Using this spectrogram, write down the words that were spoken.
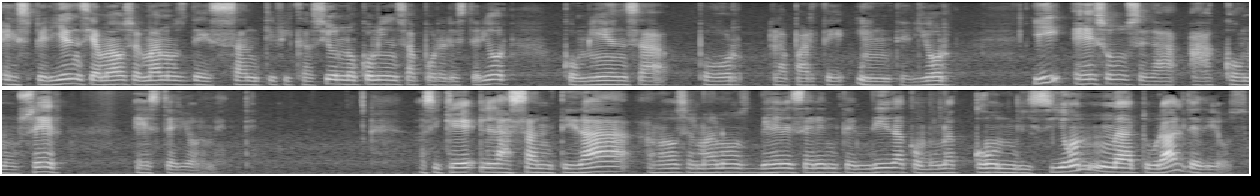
experiencia, amados hermanos, de santificación no comienza por el exterior, comienza por la parte interior. Y eso se da a conocer exteriormente. Así que la santidad, amados hermanos, debe ser entendida como una condición natural de Dios.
